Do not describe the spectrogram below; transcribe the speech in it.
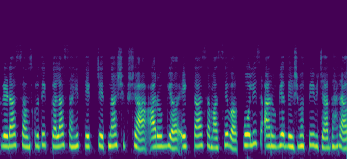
क्रीडा सांस्कृतिक कला साहित्यिक चेतना शिक्षा आरोग्य एकता समाजसेवक पोलीस आरोग्य देशभक्ती विचारधारा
